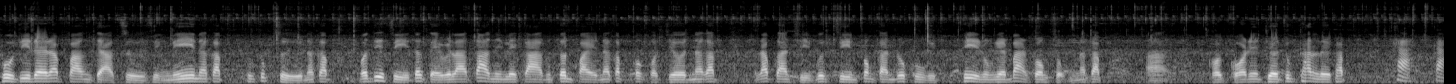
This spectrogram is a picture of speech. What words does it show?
ผู้ที่ได้รับฟังจากสื่อสิ่งนี้นะครับ ทุกๆ สื่อนะครับ วันที่ 4 ตั้งแต่เวลา9นาฬิกาเป็นต้นไปนะครับ ก็ขอเชิญนะครับ รับการฉีดวัคซีนป้องกันโรคโควิดที่โรงเรียนบ้านคลองสงนะครับอ่าขอขอเรียนเชิญทุกท่านเลยครับ ค่ะค่ะ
